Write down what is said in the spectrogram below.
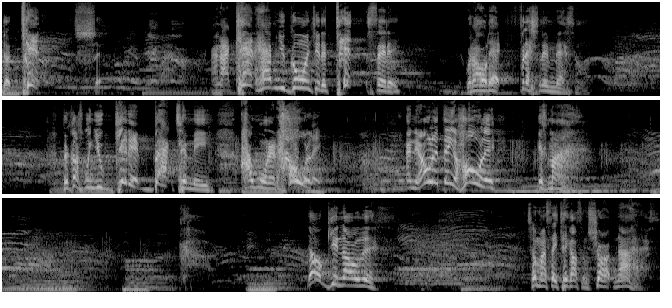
the tent city. And I can't have you go into the tent city with all that fleshly mess on. Because when you get it back to me, I want it holy. And the only thing holy is mine. Y'all getting all this? Somebody say, take out some sharp knives.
